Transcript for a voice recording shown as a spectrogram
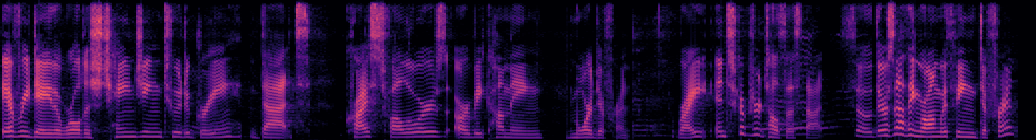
Every day, the world is changing to a degree that Christ followers are becoming more different, right? And scripture tells us that. So there's nothing wrong with being different.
